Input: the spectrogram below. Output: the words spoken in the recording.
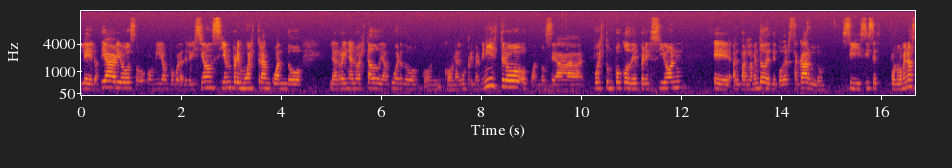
lee los diarios o, mira un poco la televisión, siempre muestran cuando la reina no ha estado de acuerdo con, algún primer ministro o cuando se ha puesto un poco de presión eh, al Parlamento de, de, poder sacarlo. Sí, sí se, por lo menos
